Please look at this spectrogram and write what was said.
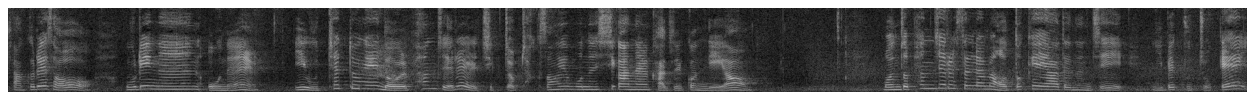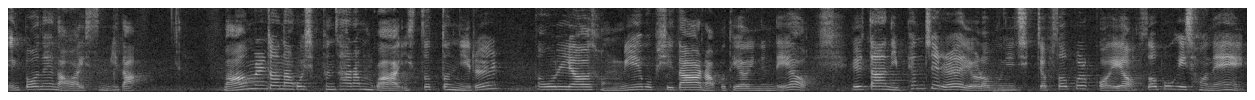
자, 그래서 우리는 오늘 이 우체통에 넣을 편지를 직접 작성해보는 시간을 가질 건데요. 먼저 편지를 쓰려면 어떻게 해야 되는지 209쪽에 2번에 나와 있습니다. 마음을 전하고 싶은 사람과 있었던 일을 떠올려 정리해 봅시다 라고 되어 있는데요. 일단 이 편지를 여러분이 직접 써볼 거예요. 써보기 전에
